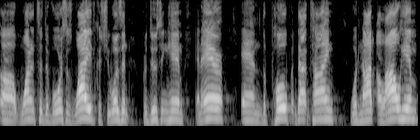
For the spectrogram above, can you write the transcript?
uh, wanted to divorce his wife because she wasn't producing him an heir. and the Pope at that time would not allow him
